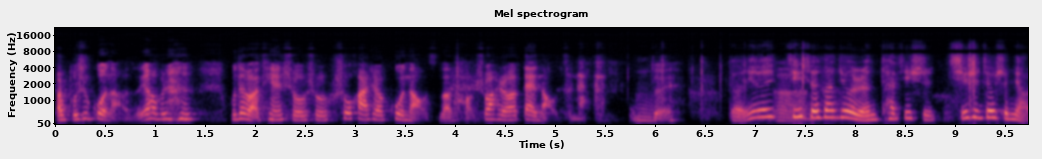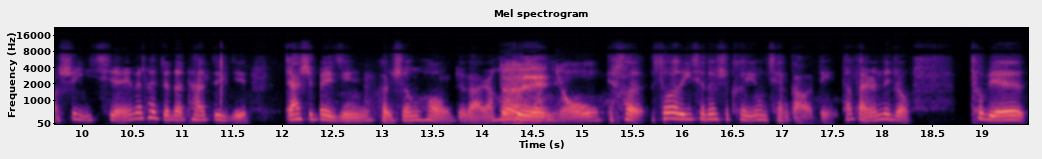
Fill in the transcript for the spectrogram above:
而不是过脑子。要不然吴代表天说说说话是要过脑子的，好说话是要带脑子嘛。嗯，对，对，因为嗯金学帆这个人，他其实其实就是藐视一切，因为他觉得他自己家世背景很深厚，对吧？然后对牛，很所有的一切都是可以用钱搞定。他反正那种特别，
